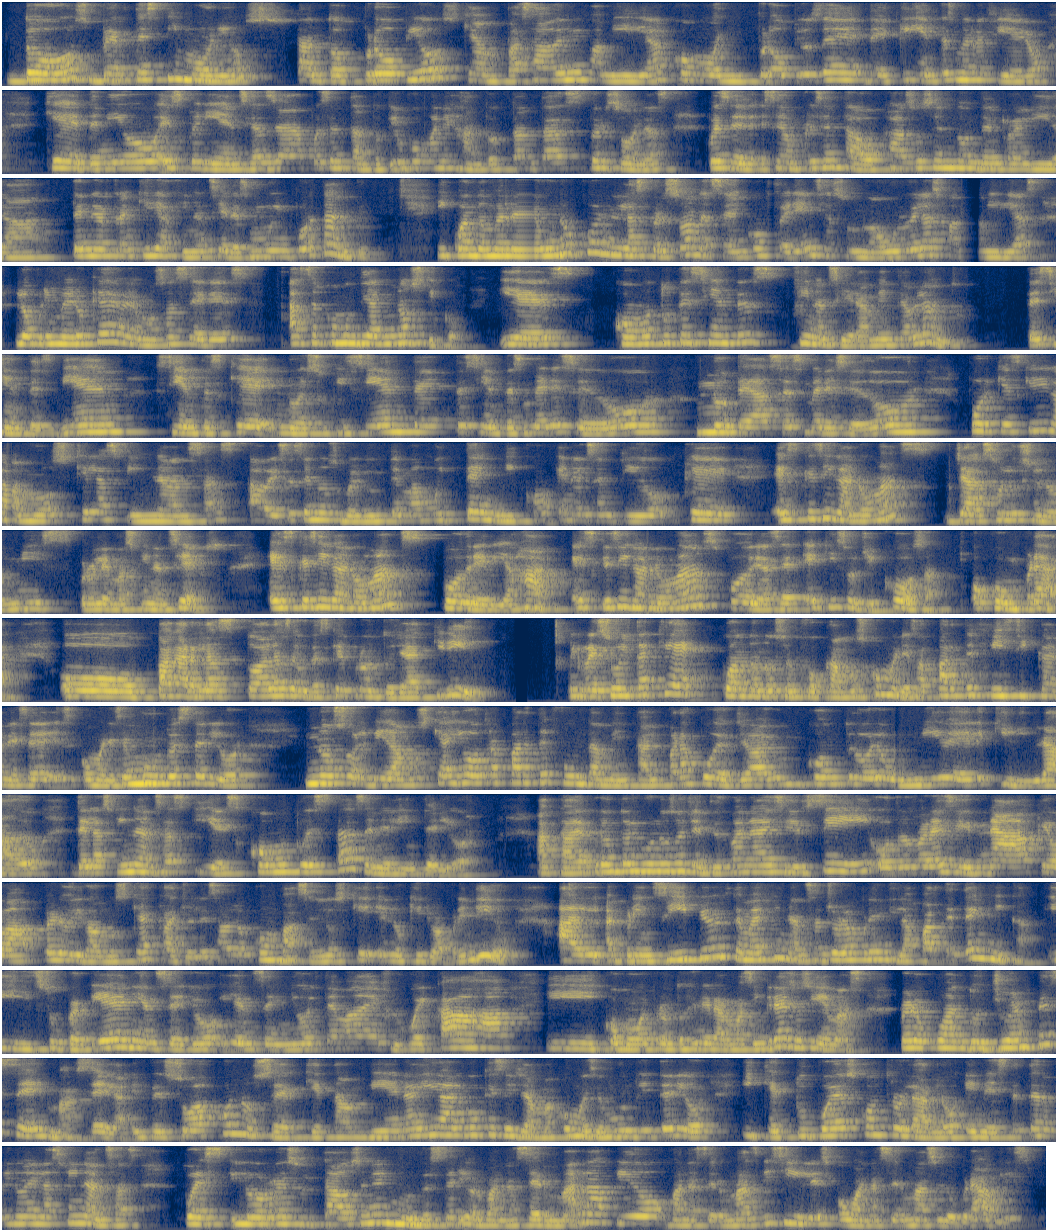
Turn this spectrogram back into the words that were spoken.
Dos, ver testimonios, tanto propios que han pasado en mi familia como en propios de, de clientes, me refiero, que he tenido experiencias ya pues en tanto tiempo manejando tantas personas, pues se han presentado casos en donde en realidad tener tranquilidad financiera es muy importante. Y cuando me reúno con las personas, sea en conferencias, uno a uno de las familias, lo primero que debemos hacer es hacer como un diagnóstico y es cómo tú te sientes financieramente hablando. ¿Te sientes bien? ¿Sientes que no es suficiente? ¿Te sientes merecedor? ¿No te haces merecedor? Porque es que digamos que las finanzas a veces se nos vuelve un tema muy técnico en el sentido que es que si gano más, ya soluciono mis problemas financieros. Es que si gano más, podré viajar. Es que si gano más, podré hacer X o Y cosa, o comprar, o pagar las, todas las deudas que pronto ya he adquirido. Y resulta que cuando nos enfocamos como en esa parte física, en ese, como en ese mundo exterior, nos olvidamos que hay otra parte fundamental para poder llevar un control o un nivel equilibrado de las finanzas y es cómo tú estás en el interior. Acá de pronto algunos oyentes van a decir sí, otros van a decir nada, que va, pero digamos que acá yo les hablo con base en, los que, en lo que yo he aprendido. Al, al principio el tema de finanzas yo lo aprendí la parte técnica y súper bien y enseño, y enseño el tema de flujo de caja y cómo de pronto generar más ingresos y demás. Pero cuando yo empecé, Marcela empezó a conocer que también hay algo que se llama como ese mundo interior y que tú puedes controlarlo en este término de las finanzas, pues los resultados en el mundo exterior van a ser más rápido, van a ser más visibles o van a ser más logrables.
